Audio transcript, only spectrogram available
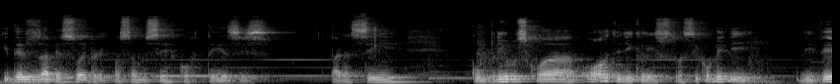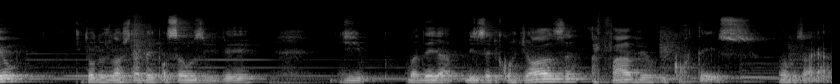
Que Deus nos abençoe para que possamos ser corteses, para assim cumprirmos com a ordem de Cristo, assim como Ele viveu, que todos nós também possamos viver de maneira misericordiosa, afável e cortês. Vamos orar.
